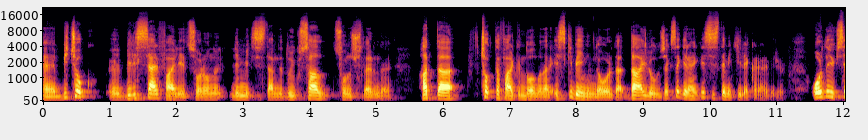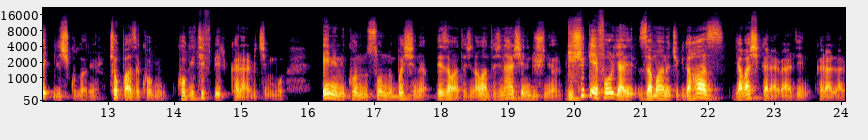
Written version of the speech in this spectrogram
birçok e, bilişsel faaliyet sonra onu limbik sistemde duygusal sonuçlarını hatta çok da farkında olmadan eski beynimde orada dahil olacaksa genellikle sistem 2 ile karar veriyorum. Orada yüksek biliş kullanıyorum. Çok fazla kogn- kognitif bir karar biçimi bu. Enini, konunu, sonunu, başını, dezavantajını, avantajını her şeyini düşünüyorum. Düşük efor yani zamanı çünkü daha az yavaş karar verdiğin kararlar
